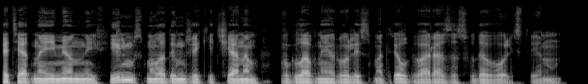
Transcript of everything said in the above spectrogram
хотя одноименный фильм с молодым Джеки Чаном в главной роли смотрел два раза с удовольствием.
